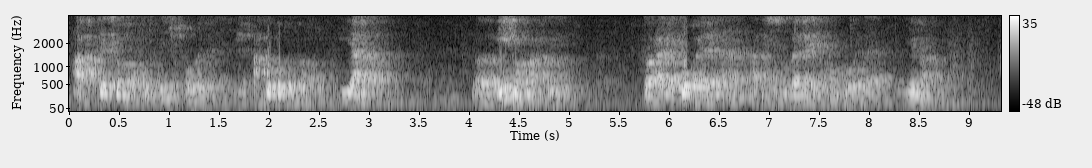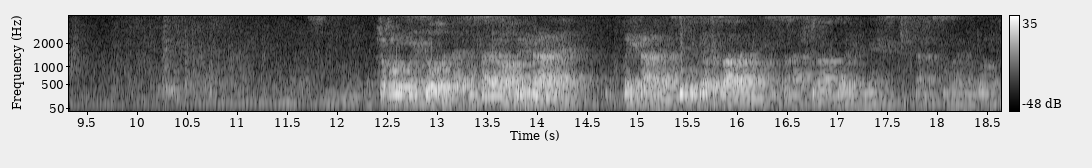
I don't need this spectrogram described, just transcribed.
Ak chce tomu niečo povedať, že ako to dopadlo. Ja informáciu, ktorá je poverená, aby som verejne povedať, nemám. Čo bolo dnes ja som sa venoval príprave, príprave zastupiteľstva, ale som sa naštudoval, to je dnes, tam som neboli.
